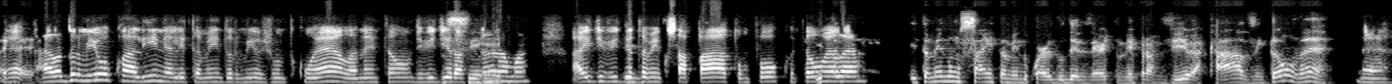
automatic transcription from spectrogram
É, é. Ela dormiu com a Aline ali também, dormiu junto com ela, né? Então dividiram Sim. a cama, aí dividiu e... também com o sapato um pouco. Então e ela. Também, e também não saem também do quarto do deserto também para ver a casa, então, né? É.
